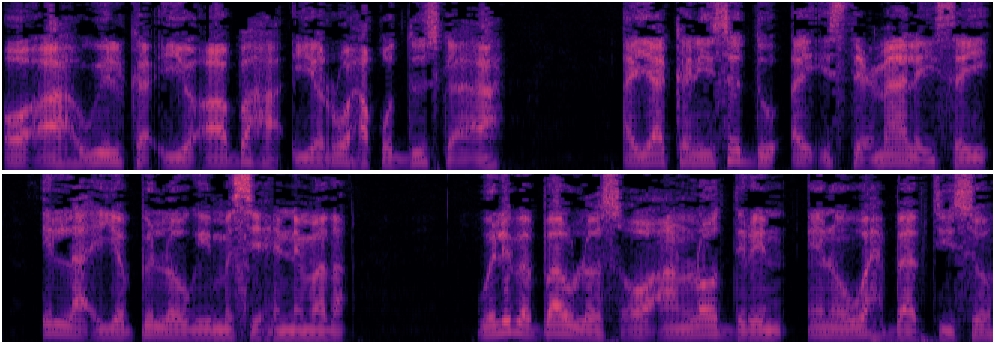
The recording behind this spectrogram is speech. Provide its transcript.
oo ah wiilka iyo aabbaha iyo ruuxa quduuska ah ayaa kiniisaddu ay isticmaalaysay ilaa iyo bilowgii masiixinimada. Weliba bawlos oo aan loo dirin inuu wax baabtiiso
